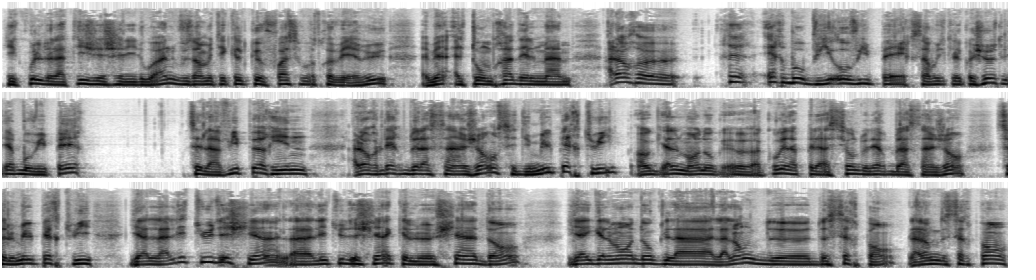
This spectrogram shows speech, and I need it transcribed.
qui coule de la tige de chilidoine, vous en mettez quelques fois sur votre verrue, eh bien, elle tombera d'elle-même. Alors, euh, herbe ovipère, ça vous dit quelque chose, l'herbe ovipère c'est la viperine. Alors l'herbe de la Saint-Jean, c'est du millepertuis également. Donc euh, à cause une appellation de l'herbe de la Saint-Jean, c'est le millepertuis. Il y a la laitue des chiens, la laitue des chiens qui est le chien dent. Il y a également donc la, la langue de, de, serpent, la langue de serpent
